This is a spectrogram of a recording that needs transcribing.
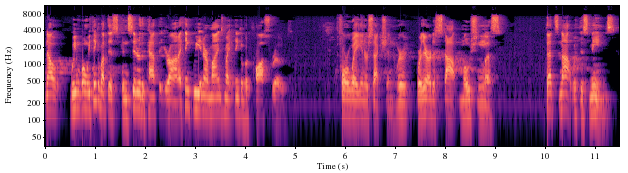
Now, we, when we think about this, consider the path that you're on, I think we in our minds might think of a crossroads four way intersection where, where they are to stop motionless. That's not what this means.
